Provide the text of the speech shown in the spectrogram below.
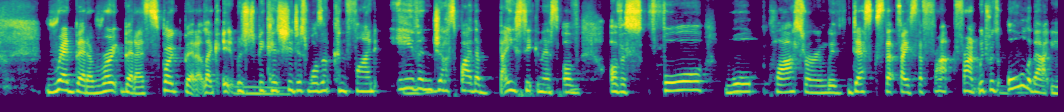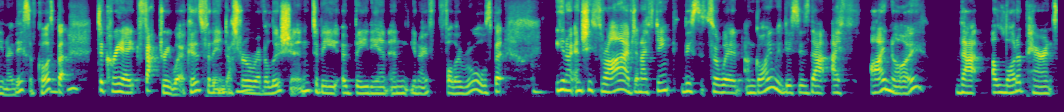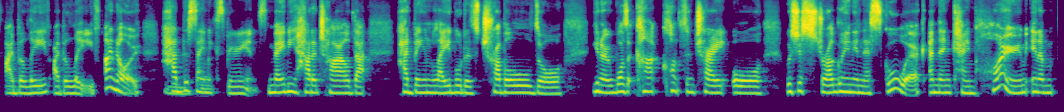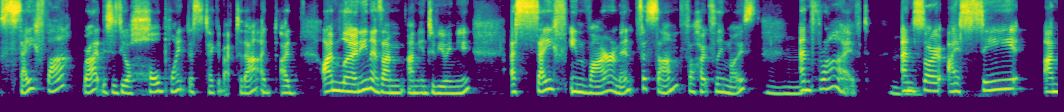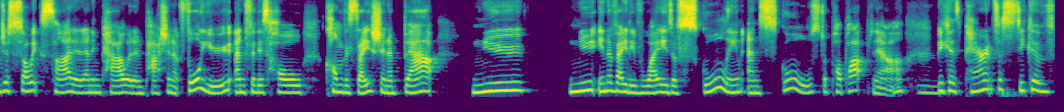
read better, wrote better, spoke better. Like it was mm. because she just wasn't confined even mm. just by the basicness of of a four wall classroom with desks that face the front front, which was mm-hmm. all about you know this of course, but mm. to create factory workers for the industrial mm. revolution to be obedient and you know follow rules. But mm. you know, and she thrived. And I think this. So where I'm going with this is that I I know that a lot of parents, I believe, I believe, I know, had mm. the same experience. Maybe had a child that had been labeled as troubled or, you know, was it can't concentrate or was just struggling in their schoolwork and then came home in a safer, right? This is your whole point, just to take it back to that. I, I I'm learning as I'm I'm interviewing you, a safe environment for some, for hopefully most, mm-hmm. and thrived. Mm-hmm. And so I see I'm just so excited and empowered and passionate for you and for this whole conversation about new new innovative ways of schooling and schools to pop up now mm. because parents are sick of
